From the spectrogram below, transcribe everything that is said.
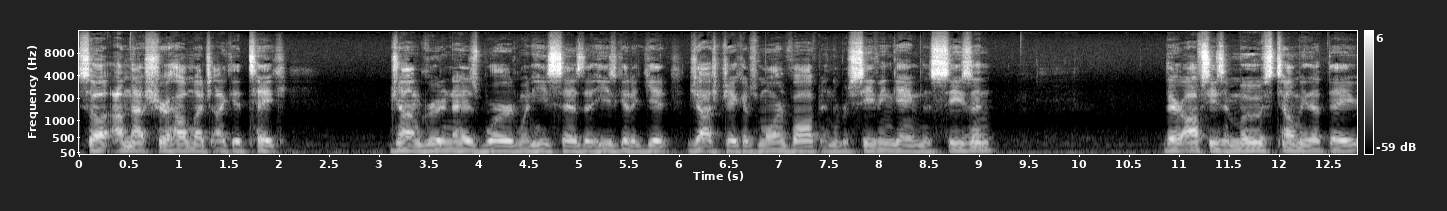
So I'm not sure how much I could take Jon Gruden at his word when he says that he's going to get Josh Jacobs more involved in the receiving game this season. Their offseason moves tell me that they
